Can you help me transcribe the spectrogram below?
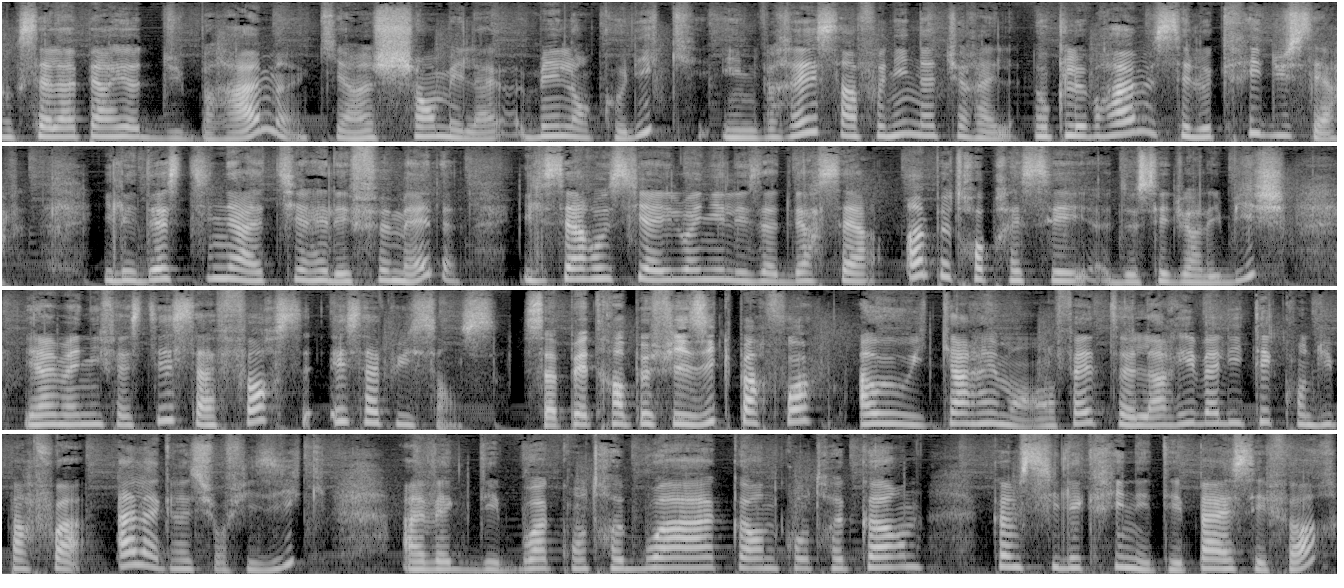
Donc c'est la période du brame, qui est un chant mélancolique et une vraie symphonie naturelle. Donc le brame, c'est le cri du cerf. Il est destiné à attirer les femelles. Il sert aussi à éloigner les adversaires un peu trop pressés de séduire les biches et à manifester sa force et sa puissance. Ça peut être un peu physique parfois? Ah oui, oui, carrément. En fait, la rivalité conduit parfois à l'agression physique, avec des bois contre bois, corne contre corne, comme si les cris n'étaient pas assez forts.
